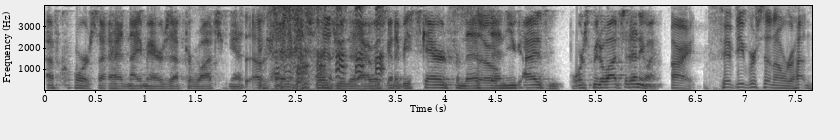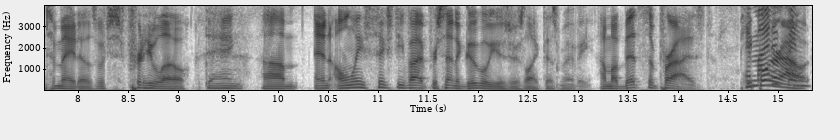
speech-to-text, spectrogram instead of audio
of course, I had nightmares after watching it because I told you that I was going to be scared from this, So- and you guys forced me to watch it anyway. All right, 50% on Rotten Tomatoes, which is pretty low. Dang. Um, and only 65% of Google users like this movie. I'm a bit surprised. it People might are have out.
